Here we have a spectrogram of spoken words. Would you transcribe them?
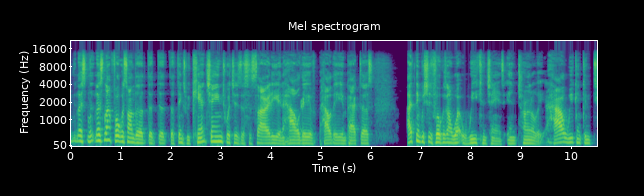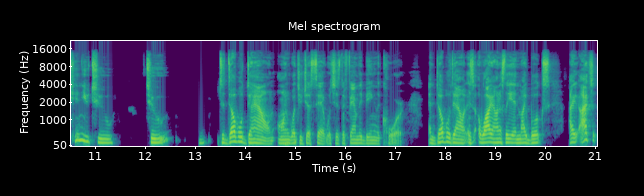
Let's let's not focus on the, the the, the things we can't change, which is the society and how they how they impact us. I think we should focus on what we can change internally, how we can continue to to to double down on mm-hmm. what you just said, which is the family being the core, and double down is why honestly in my books I actually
